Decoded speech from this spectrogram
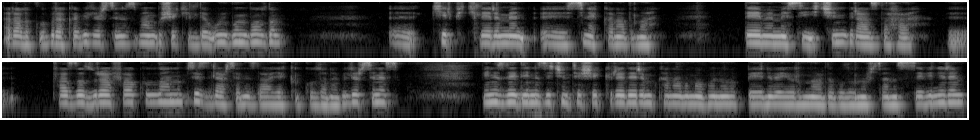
aralıklı bırakabilirsiniz. Ben bu şekilde uygun buldum. Kirpiklerimin sinek kanadıma değmemesi için biraz daha fazla zürafa kullandım. Siz dilerseniz daha yakın kullanabilirsiniz. Beni izlediğiniz için teşekkür ederim. Kanalıma abone olup beğeni ve yorumlarda bulunursanız sevinirim.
